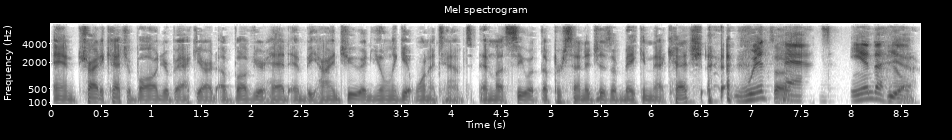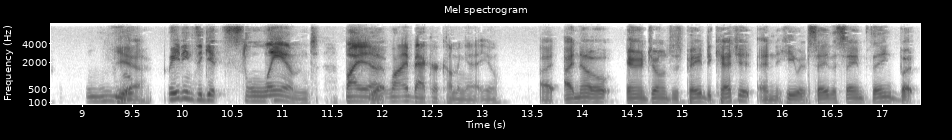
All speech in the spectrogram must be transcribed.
and try to catch a ball in your backyard above your head and behind you, and you only get one attempt. And let's see what the percentages of making that catch with so, pads and a helmet. Yeah. yeah. Waiting to get slammed by a yep. linebacker coming at you. I, I know Aaron Jones is paid to catch it, and he would say the same thing, but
